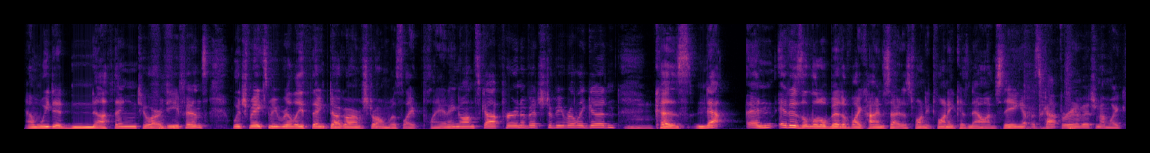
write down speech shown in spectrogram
and we did nothing to our defense, which makes me really think Doug Armstrong was like planning on Scott Perunovich to be really good. Mm-hmm. Because now, and it is a little bit of like hindsight is 2020, because now I'm seeing it with Scott Perunovich, and I'm like,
